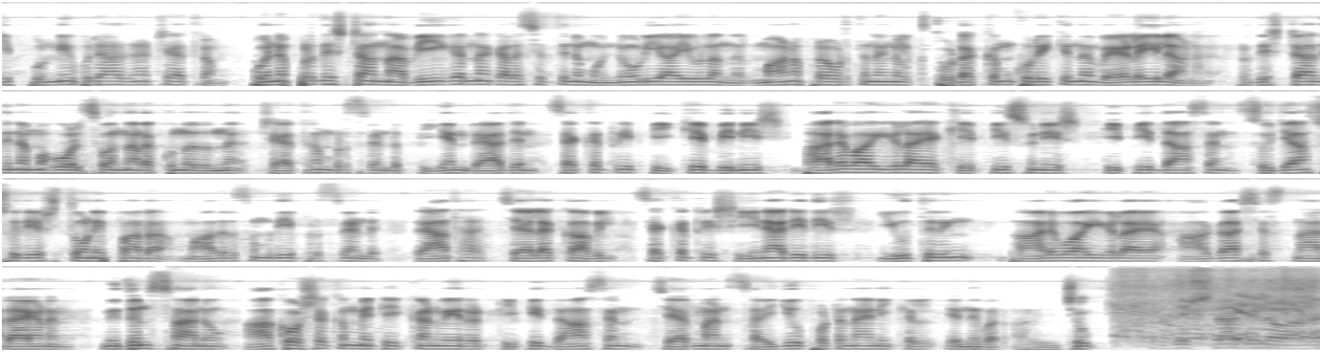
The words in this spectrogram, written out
ഈ പുണ്യപുരാതന ക്ഷേത്രം പുനഃപ്രതിഷ്ഠാ നവീകരണ കലശത്തിന് മുന്നോടിയായുള്ള നിർമ്മാണ പ്രവർത്തനങ്ങൾക്ക് തുടക്കം കുറിക്കുന്ന വേളയിലാണ് പ്രതിഷ്ഠാദിന മഹോത്സവം നടക്കുന്നതെന്ന് ക്ഷേത്രം president P N Rajan secretary P K Bineesh ഭാരവാഹികളായ K P Suneesh T P Dasan Suja Suresh Thonippara മാതൃസമിതി president Radha Chelakkavil secretary Sheena Ratheesh youth wing ഭാരവാഹികളായ ആകാശസ് നാരായണൻ മിഥുൻ സാനു ആഘോഷ committee convener T P Dasan chairman Saiju Pottananickal എന്നിവർ അറിയിച്ചു. പ്രതിഷ്ഠാ ദിനമാണ്.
